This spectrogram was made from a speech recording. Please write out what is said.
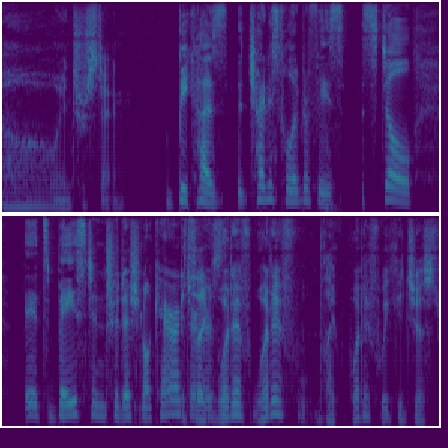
Oh, interesting. because Chinese calligraphy is still it's based in traditional characters. It's like what if what if like what if we could just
